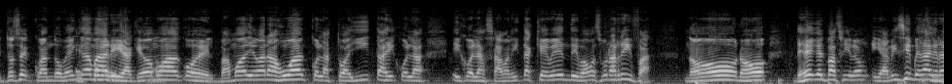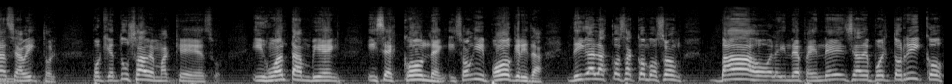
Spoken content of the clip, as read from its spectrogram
Entonces, cuando venga Eso María, ¿qué vamos a coger? ¿Vamos a llevar a Juan con las toallitas y con, la, y con las sabanitas que vende y vamos a hacer una rifa? No, no, dejen el vacilón. Y a mí sí me da gracia, Víctor, porque tú sabes más que eso. Y Juan también. Y se esconden y son hipócritas. Digan las cosas como son. Bajo la independencia de Puerto Rico,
